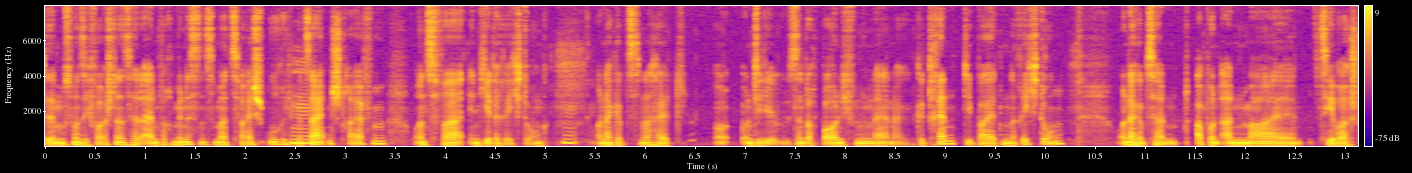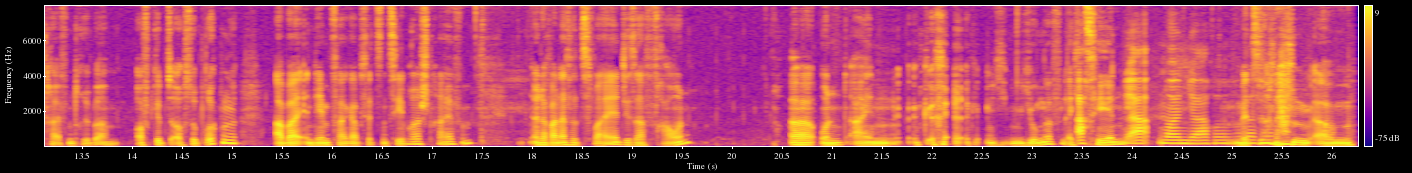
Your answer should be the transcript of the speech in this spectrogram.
Da muss man sich vorstellen, das ist halt einfach mindestens immer zweispurig mit Seitenstreifen und zwar in jede Richtung. Und dann gibt es dann halt, und die sind auch baulich voneinander getrennt, die beiden Richtungen. Und dann gibt es halt ab und an mal Zebrastreifen drüber. Oft gibt es auch so Brücken, aber in dem Fall gab es jetzt einen Zebrastreifen. Und da waren also zwei dieser Frauen äh, und ein Junge, vielleicht Ach, zehn, ja, neun Jahre. mit so einem ähm,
